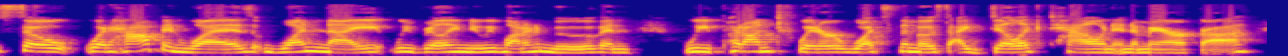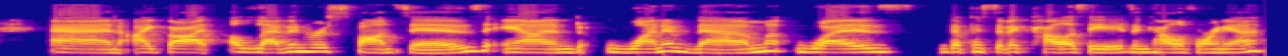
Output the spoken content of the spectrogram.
so what happened was one night we really knew we wanted to move and we put on Twitter, what's the most idyllic town in America? And I got 11 responses and one of them was the Pacific Palisades in California,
